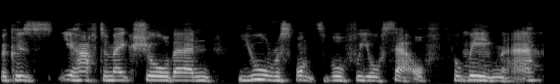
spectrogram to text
because you have to make sure then you're responsible for yourself for mm-hmm. being there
